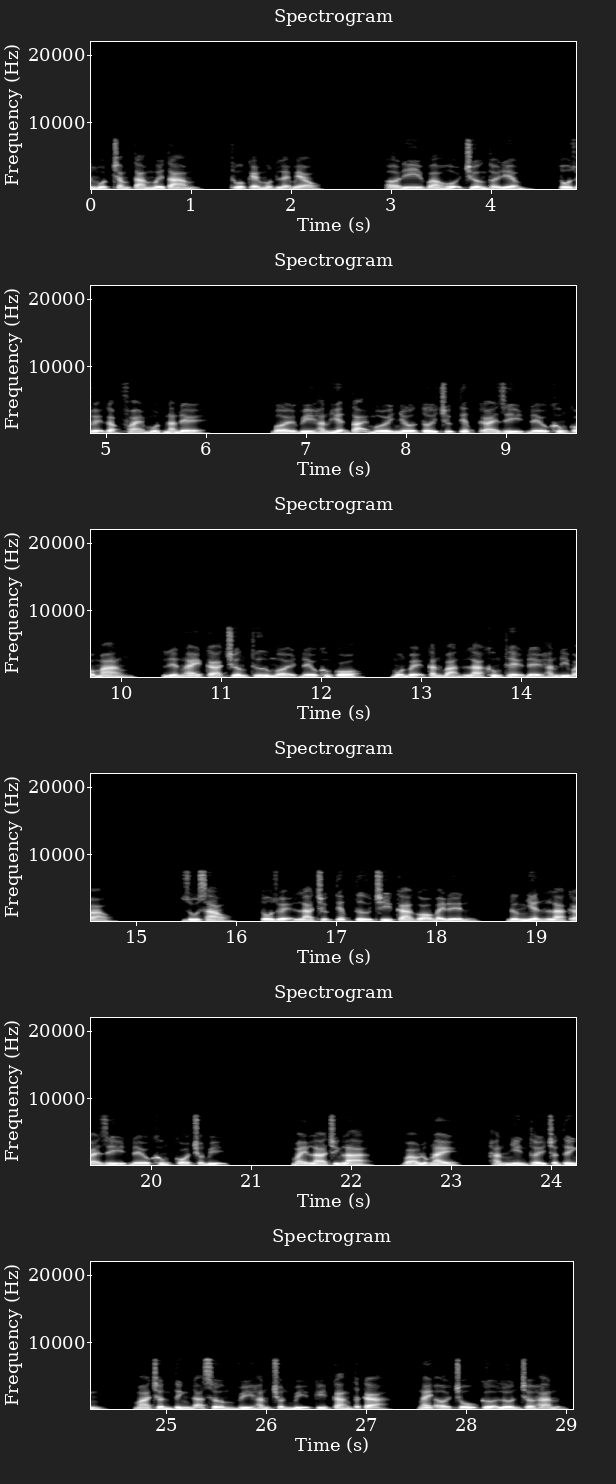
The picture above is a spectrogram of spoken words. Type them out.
chương 188, thua kém một lẹ mèo. Ở đi vào hội trường thời điểm, Tô Duệ gặp phải một nan đề. Bởi vì hắn hiện tại mới nhớ tới trực tiếp cái gì đều không có mang, liền ngay cả trương thư mời đều không có, môn vệ căn bản là không thể để hắn đi vào. Dù sao, Tô Duệ là trực tiếp từ Chicago bay đến, đương nhiên là cái gì đều không có chuẩn bị. May là chính là, vào lúc này, hắn nhìn thấy Trần Tinh, mà Trần Tinh đã sớm vì hắn chuẩn bị kỹ càng tất cả, ngay ở chỗ cửa lớn chờ hắn.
